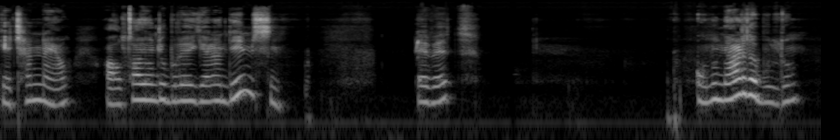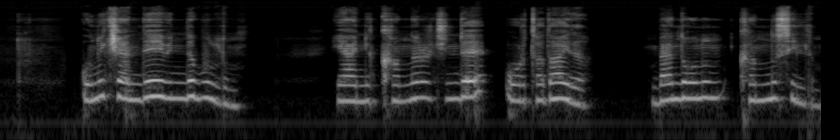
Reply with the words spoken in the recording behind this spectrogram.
geçen ne ya? 6 ay önce buraya gelen değil misin? Evet. Onu nerede buldun? Onu kendi evinde buldum. Yani kanlar içinde ortadaydı. Ben de onun kanını sildim.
